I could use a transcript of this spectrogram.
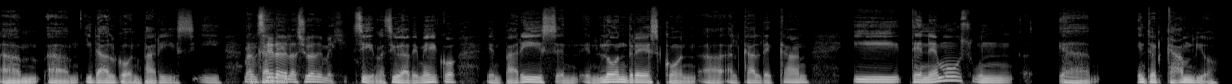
um, um, Hidalgo en París. Y Mancera de la Ciudad de México. Sí, en la Ciudad de México, en París, en, Londres con uh, alcalde Khan. Y tenemos un uh, intercambio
